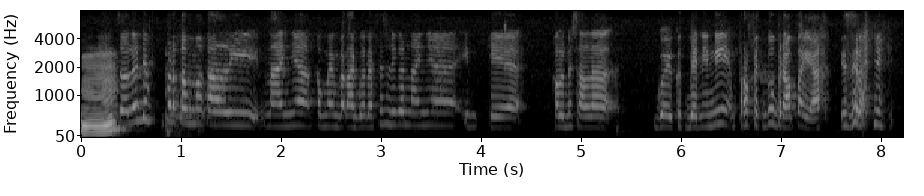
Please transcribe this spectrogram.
hmm. soalnya dia pertama kali nanya ke member Agoravis juga nanya in- kayak kalau misalnya gue ikut band ini profit gue berapa ya istilahnya gitu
